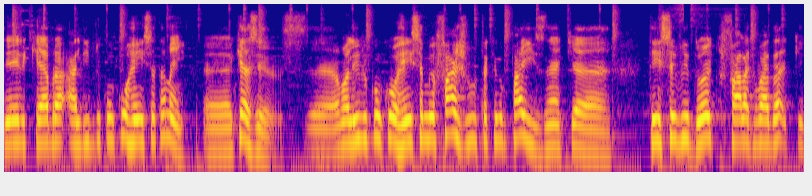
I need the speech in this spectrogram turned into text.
ele quebra a livre concorrência também. É, quer dizer, é uma livre concorrência meio fajuta aqui no país, né? Que é tem servidor que fala que, vai dar, que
